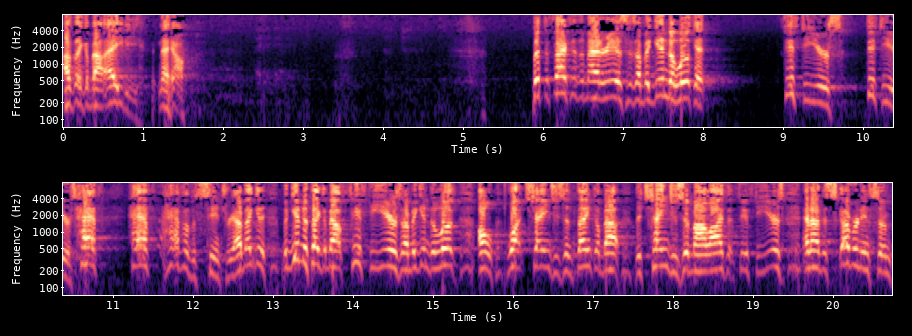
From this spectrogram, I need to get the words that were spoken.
I think about 80 now. But the fact of the matter is, as I begin to look at 50 years, 50 years, half, half, half of a century. I begin, begin to think about 50 years and I begin to look on what changes and think about the changes in my life at 50 years. And I discovered in some,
